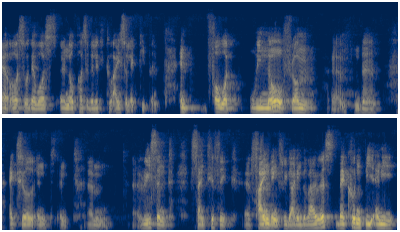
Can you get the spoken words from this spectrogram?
uh, also there was uh, no possibility to isolate people. And for what we know from um, the actual and, and um, recent scientific uh, findings regarding the virus, there couldn't be any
